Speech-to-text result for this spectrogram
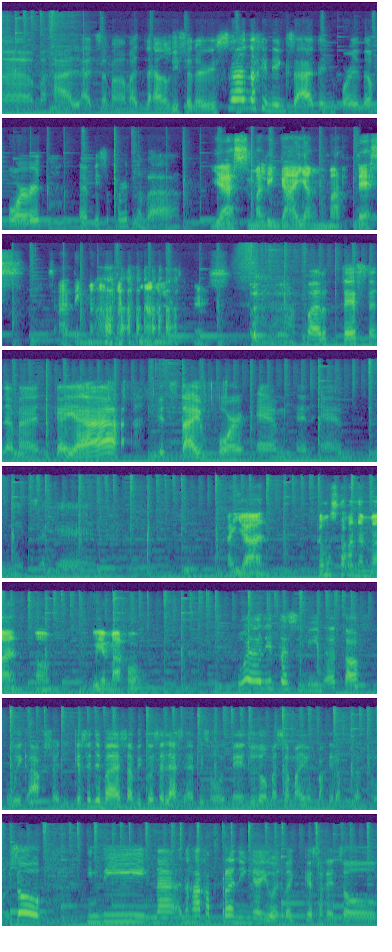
mahal at sa mga madlang listeners na nakinig sa atin for the fourth episode. Fourth na ba? Yes, maligayang Martes sa ating mga madlang listeners. Martes na naman. Kaya, it's time for M&M Meets again. Ayan. Kamusta ka naman, um, Kuya Mako? Well, it has been a tough week actually. Kasi 'di ba, sabi ko sa last episode, medyo masama yung pakiramdam ko. So, hindi na nakakapraning ngayon magkasakit. So,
